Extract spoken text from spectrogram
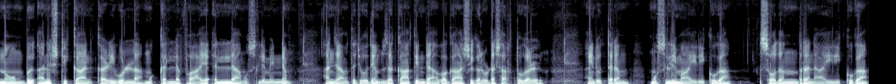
നോമ്പ് അനുഷ്ഠിക്കാൻ കഴിവുള്ള മുക്കല്ലഫായ എല്ലാ മുസ്ലിമിനും. അഞ്ചാമത്തെ ചോദ്യം ജക്കാത്തിന്റെ അവകാശികളുടെ ഷർത്തുകൾ. അതിന്റെ ഉത്തരം മുസ്ലിമായിരിക്കുക സ്വതന്ത്രനായിരിക്കുക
